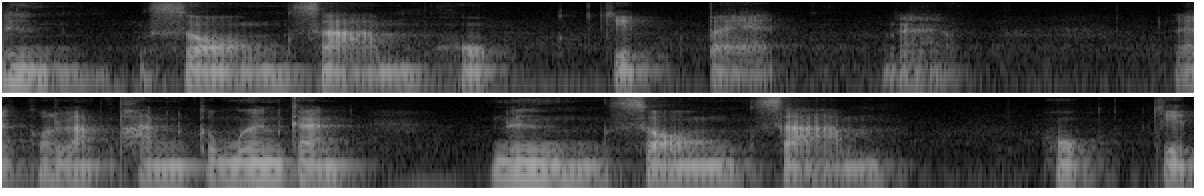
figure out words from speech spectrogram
1 2 3 6 7 8 นะครับ แล้วก็หลักพันก็เหมือนกัน 1 2 3 6 7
